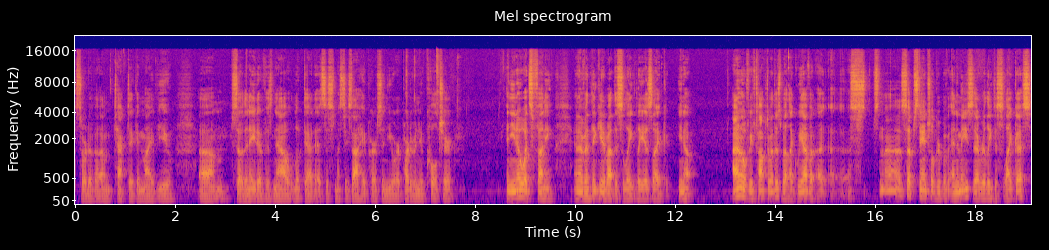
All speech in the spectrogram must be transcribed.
sort of um, tactic, in my view. Um, so the native is now looked at as this mestizaje person. You are part of a new culture. And you know what's funny? And I've been thinking about this lately is like, you know, I don't know if we've talked about this, but like we have a, a, a, substantial group of enemies that really dislike us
